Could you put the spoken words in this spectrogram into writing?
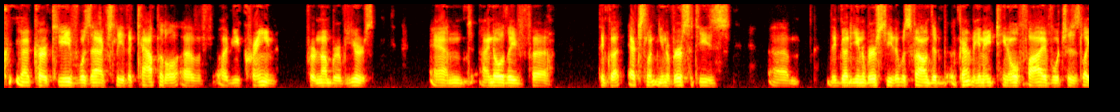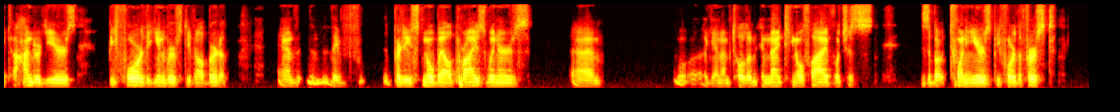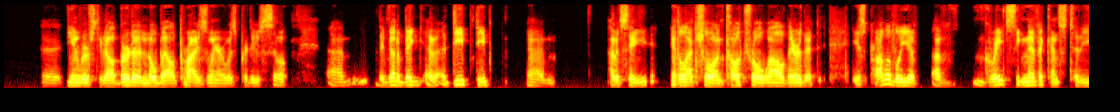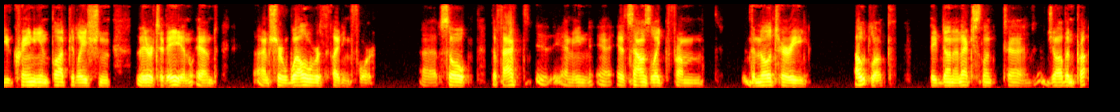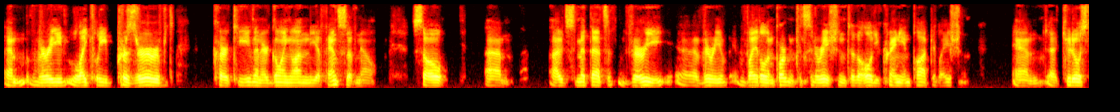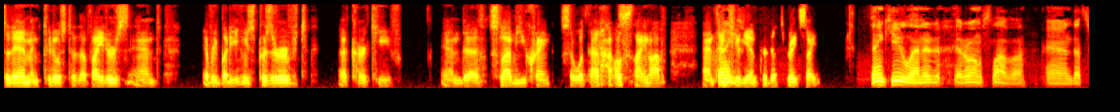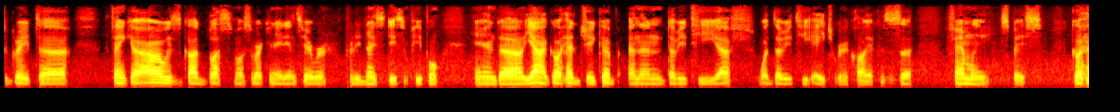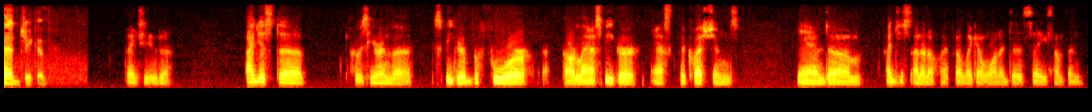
uh, Kharkiv was actually the capital of, of Ukraine for a number of years. And I know they've uh, They've got excellent universities. Um, they've got a university that was founded apparently in 1805, which is like 100 years before the University of Alberta. And they've produced Nobel Prize winners. Um, again, I'm told in 1905, which is is about 20 years before the first uh, University of Alberta Nobel Prize winner was produced. So um, they've got a big, a, a deep, deep um, I would say, intellectual and cultural well there that is probably of, of great significance to the Ukrainian population there today, and, and I'm sure well worth fighting for. Uh, so the fact, I mean, it sounds like from the military outlook, they've done an excellent uh, job and, pro- and, very likely preserved Kharkiv and are going on the offensive now. So um, I would submit that's a very, uh, very vital, important consideration to the whole Ukrainian population. And uh, kudos to them, and kudos to the fighters and everybody who's preserved uh, Kharkiv and uh, Slav Ukraine. So with that, I'll sign off. And thank Thanks. you again for this great site. Thank you, Leonard. Heroyam Slava. And that's a great uh, thank you. I always, God bless most of our Canadians here. We're pretty nice, decent people. And uh, yeah, go ahead, Jacob, and then WTF, what WTH we're going to call you, because it's a family space. Go ahead, Jacob. Thanks, Yehuda. I just, uh, I was hearing the speaker before our last speaker asked the questions, and um, I just, I don't know, I felt like I wanted to say something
